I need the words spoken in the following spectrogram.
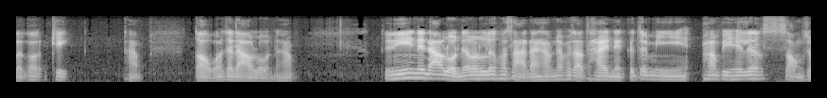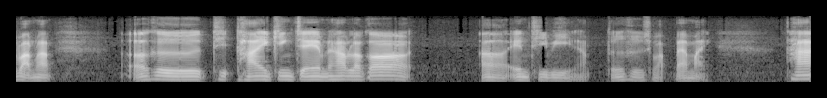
แล้วก็คลิกครับตอบว่าจะดาวน์โหลดนะครับ ทีนี้ในดาวน์โหลดเนี่ยเราเลือกภาษาได้ครับในภาษาไทยเนี่ยก็จะมีพามพีให้เลือก 2 ฉบับครับก็คือไทยคิงเจมนะครับ แล้วก็เอ่อ NTV นะครับก็คือฉบับแปลใหม่ ถ้า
